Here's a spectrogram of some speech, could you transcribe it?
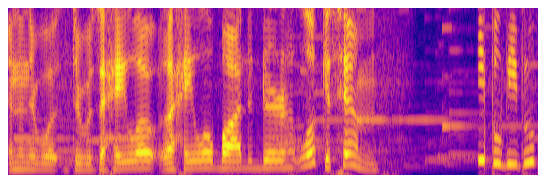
And then there was there was a Halo a Halo boditor. Look, it's him. Beep boop beep boop.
